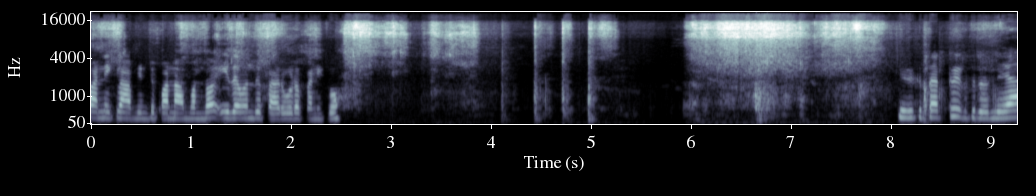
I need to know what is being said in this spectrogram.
பண்ணிக்கலாம் அப்படின்ட்டு பண்ணாம இருந்தோம். இதை வந்து இப்போ அறுவடை பண்ணிக்குவோம். இதுக்கு தட்டு எடுத்துட்டு இல்லையா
